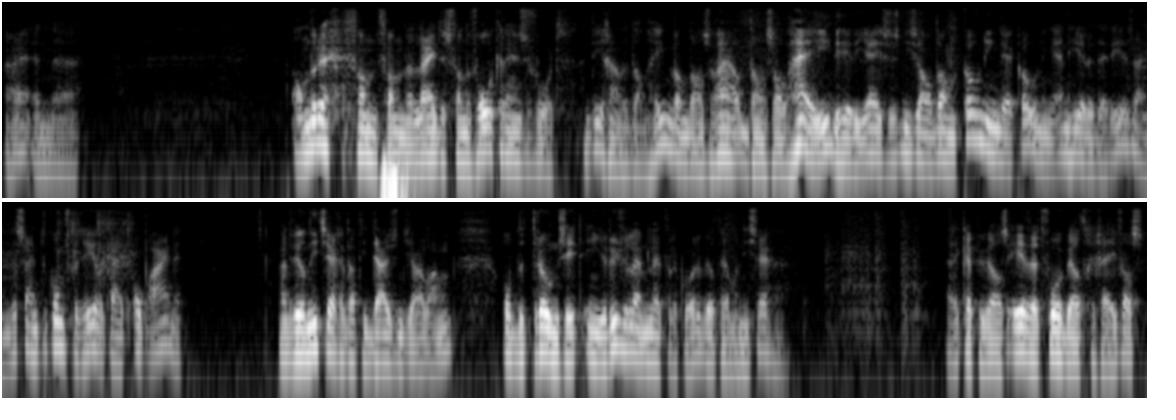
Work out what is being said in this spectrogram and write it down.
en uh, andere van, van de leiders van de volkeren enzovoort. Die gaan er dan heen. Want dan zal, dan zal hij, de Heer Jezus, die zal dan koning der koningen en Heer der Heer zijn. Dat zijn toekomstige heerlijkheid op aarde. Maar dat wil niet zeggen dat hij duizend jaar lang op de troon zit in Jeruzalem letterlijk hoor. Dat wil het helemaal niet zeggen. Ik heb u wel eens eerder het voorbeeld gegeven als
